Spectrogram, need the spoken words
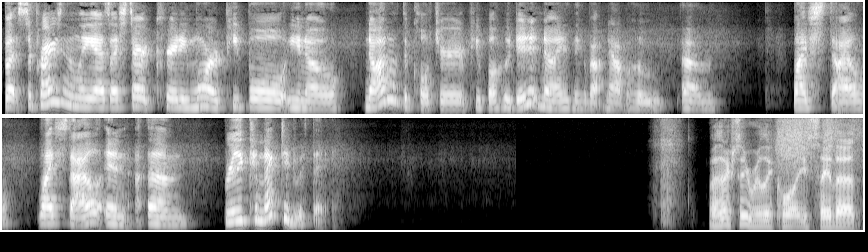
But surprisingly, as I start creating more, people, you know, not of the culture, people who didn't know anything about Navajo um, lifestyle, lifestyle, and um, really connected with it. That's actually really cool that you say that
